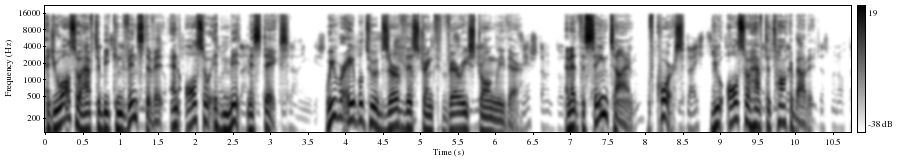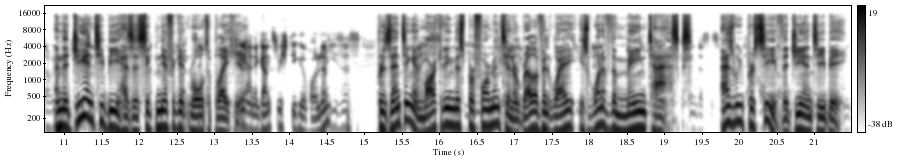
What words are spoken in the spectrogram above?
And you also have to be convinced of it and also admit mistakes. We were able to observe this strength very strongly there. And at the same time, of course, you also have to talk about it. And the GNTB has a significant role to play here. Presenting and marketing this performance in a relevant way is one of the main tasks, as we perceive the GNTB.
